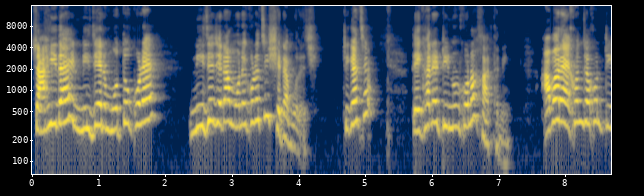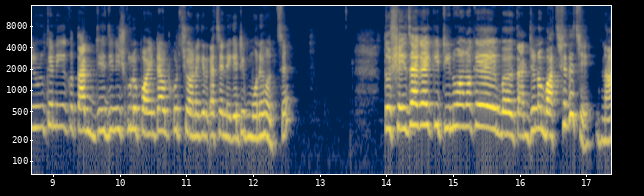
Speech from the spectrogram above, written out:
চাহিদায় নিজের মতো করে নিজে যেটা মনে করেছি, সেটা বলেছি। ঠিক আছে? তো এখানে টিনুর কোনো হাত নেই। আবার এখন যখন টিনুকে নিয়ে তার যে জিনিসগুলো পয়েন্ট আউট করছি, অনেকের কাছে নেগেটিভ মনে হচ্ছে। তো সেই জায়গায় কি টিনু আমাকে তার জন্য বাদ সেধেছে? না।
